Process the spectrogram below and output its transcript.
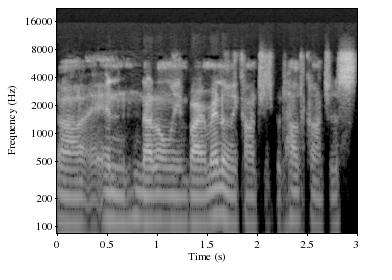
uh, and not only environmentally conscious but health conscious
